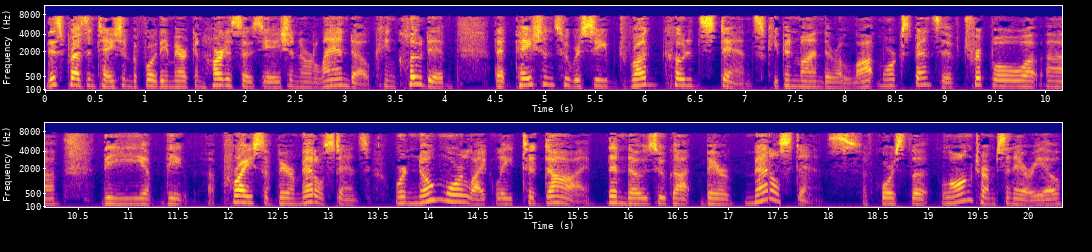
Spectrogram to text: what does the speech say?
This presentation before the American Heart Association in Orlando concluded that patients who receive drug-coated stents, keep in mind they're a lot more expensive, triple uh, the the price of bare metal stents, were no more likely to die than those who got bare metal stents. Of course, the long-term scenario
